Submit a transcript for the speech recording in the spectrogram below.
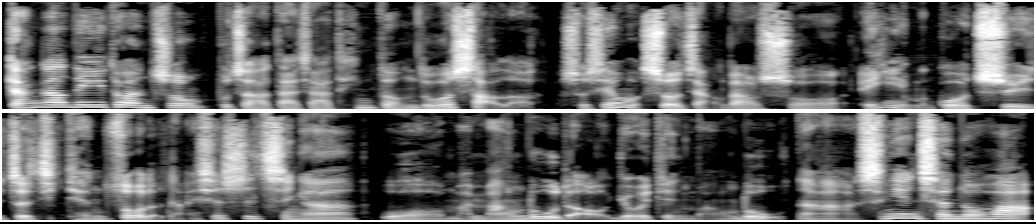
刚刚那一段中，不知道大家听懂多少了。首先，我是有讲到说，诶，你们过去这几天做了哪些事情啊？我蛮忙碌的哦，有一点忙碌。那新年前的话，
